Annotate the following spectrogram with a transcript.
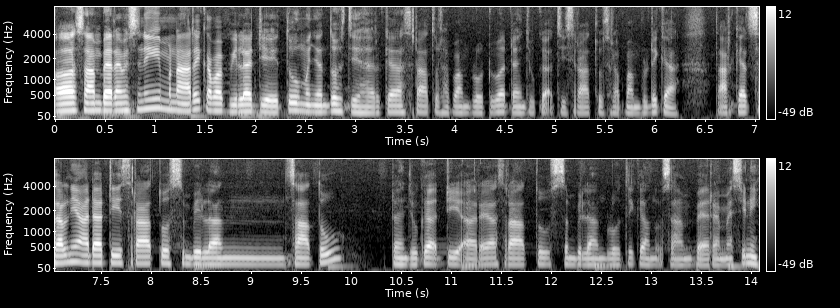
Uh, saham BRMS ini menarik apabila dia itu menyentuh di harga 182 dan juga di 183. Target sellnya ada di 191 dan juga di area 193 untuk saham BRMS ini.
